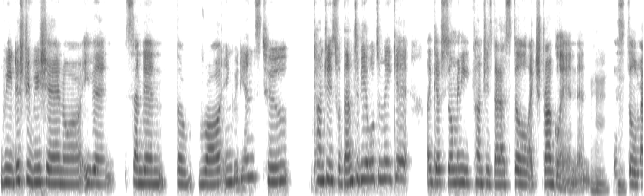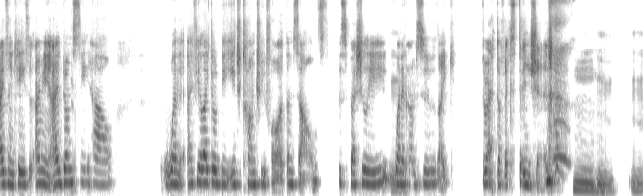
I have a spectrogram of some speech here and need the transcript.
redistribution or even sending the raw ingredients to countries for them to be able to make it. Like there's so many countries that are still like struggling and Mhm. Mm. still rising cases. I mean, I don't Yeah. see how when I feel like it would be each country for themselves, especially when it comes to like threat of extinction. Mhm. Mhm. Mhm.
